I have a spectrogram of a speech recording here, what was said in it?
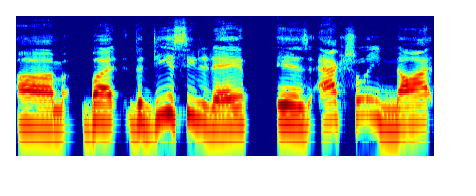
Um, but the DC today is actually not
